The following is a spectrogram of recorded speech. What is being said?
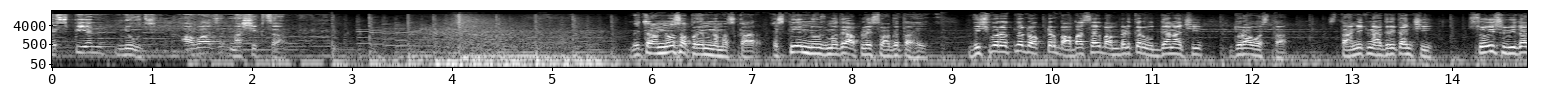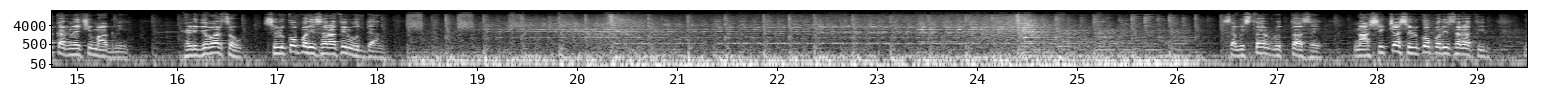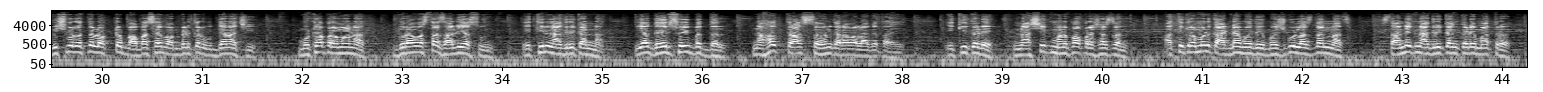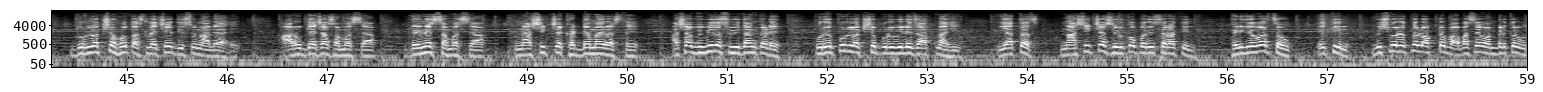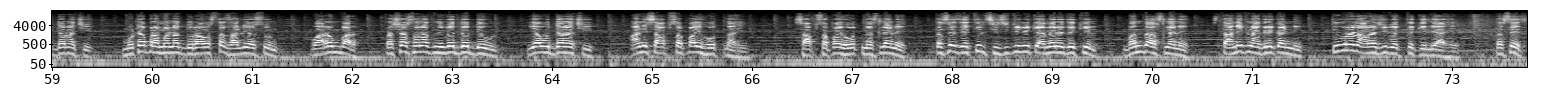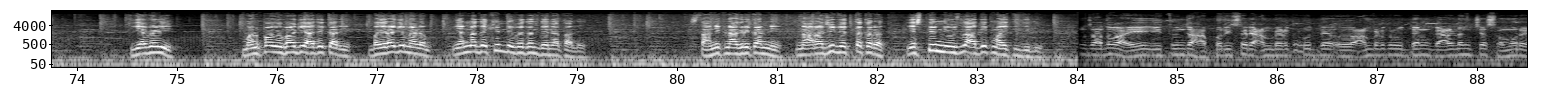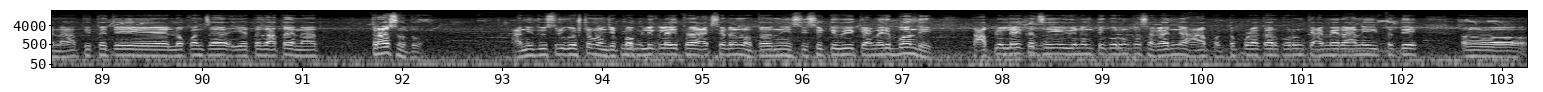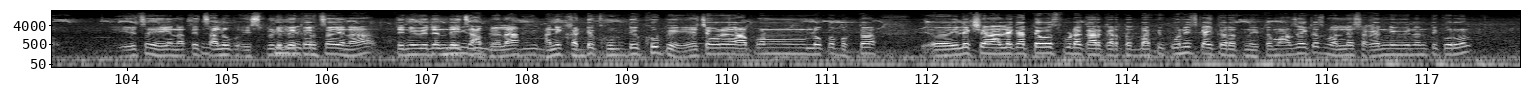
S P N news आवाज नाशिकचा. मित्रांनो सप्रेम नमस्कार. एस पी एन न्यूजमध्ये आपले स्वागत आहे. विश्वरत्न डॉक्टर बाबासाहेब आंबेडकर उद्यानाची दुरावस्था स्थानिक नागरिकांची सोयीसुविधा करण्याची मागणी हेडगेवार चौक सिडको परिसरातील उद्यान. सविस्तर वृत्त असे. नाशिकच्या सिडको परिसरातील विश्वरत्न डॉक्टर बाबासाहेब आंबेडकर उद्यानाची मोठ्या प्रमाणात दुरावस्था झाली असून येथील नागरिकांना या गैरसोयीबद्दल नाहक त्रास सहन करावा लागत आहे. एकीकडे नाशिक मनपा प्रशासन अतिक्रमण काढण्यामध्ये मशगूल असतानाच स्थानिक नागरिकांकडे मात्र दुर्लक्ष होत असल्याचे दिसून आले आहे. आरोग्याच्या समस्या ड्रेनेज समस्या नाशिकचे खड्डेमय रस्ते अशा विविध सुविधांकडे पुरेपूर लक्ष पुरविले जात नाही. यातच नाशिकच्या सिडको परिसरातील हेडगेवार चौक येथील विश्वरत्न डॉक्टर बाबासाहेब आंबेडकर उद्यानाची मोठ्या प्रमाणात दुरावस्था झाली असून वारंवार प्रशासनात निवेदन देऊन या उद्यानाची आणि साफसफाई होत नाही. साफसफाई होत नसल्याने तसेच येथील सी सी टी व्ही कॅमेरे देखील बंद असल्याने स्थानिक नागरिकांनी तीव्र नाराजी व्यक्त केली आहे. तसेच यावेळी मनपा विभागीय अधिकारी बैरागी मॅडम यांना देखील निवेदन देण्यात आले. स्थानिक नागरिकांनी नाराजी व्यक्त करत एस पी न्यूजला अधिक माहिती दिली. जाधव आहे इथून जो हा परिसर आहे आंबेडकर उद्या आंबेडकर उद्यान गार्डनच्या समोर आहे ना तिथं जे लोकांचा येता जाता आहे ना त्रास होतो. आणि दुसरी गोष्ट म्हणजे पब्लिकला इथं ॲक्सिडेंट होतं आणि सी सी टी व्ही कॅमेरे बंद आहे. तर आपल्याला एकच हे विनंती करून का सगळ्यांनी हा फक्त पुढाकार करून कॅमेरा आणि इथं ते याचं हे ना ते चालू स्पीड ब्रेकरचं आहे ना ते निवेदन द्यायचं आपल्याला. आणि खड्डे खूप डे खूप आहे. याच्यावर आपण लोक फक्त इलेक्शन आले का तेव्हाच पुढाकार करतात. बाकी कोणीच काही करत नाही. तर माझं एकच म्हणणं आहे सगळ्यांनी विनंती करून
